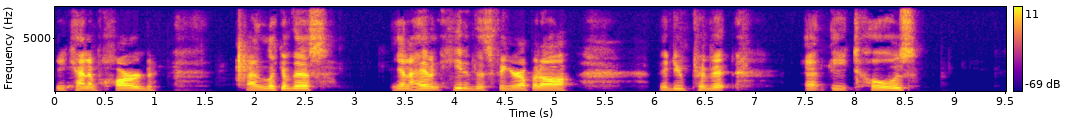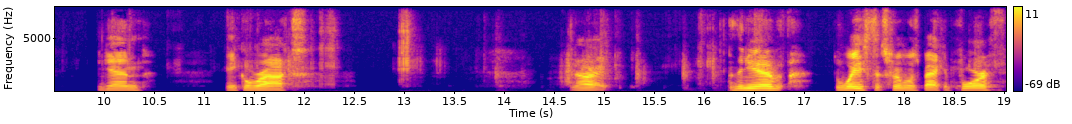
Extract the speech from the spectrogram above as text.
be kind of hard by the look of this. Again, I haven't heated this figure up at all. They do pivot at the toes. Again, ankle rocks. All right. And then you have the waist that swivels back and forth.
